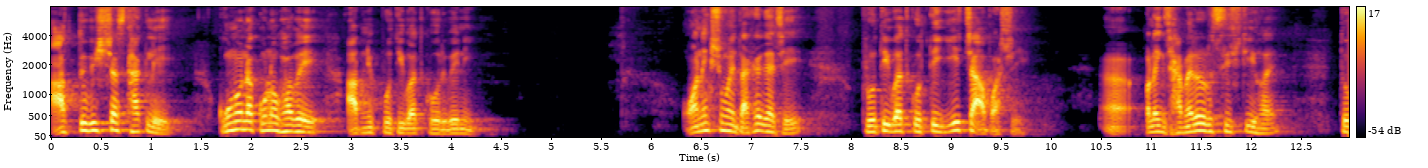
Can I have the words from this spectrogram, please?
আত্মবিশ্বাস থাকলে কোনো না কোনোভাবে আপনি প্রতিবাদ করবেনই। অনেক সময় দেখা গেছে, প্রতিবাদ করতে গিয়ে চাপ আসে। অনেক ঝামেলারও সৃষ্টি হয়। তো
